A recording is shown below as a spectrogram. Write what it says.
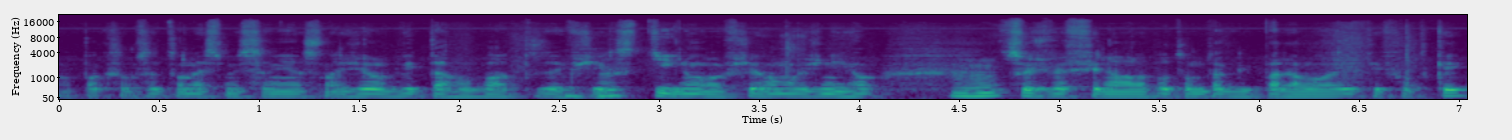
A pak jsem se to nesmyslně snažil vytahovat ze všech Mhm. stínů a všeho možného, Mhm. což ve finále potom tak vypadalo i ty fotky.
